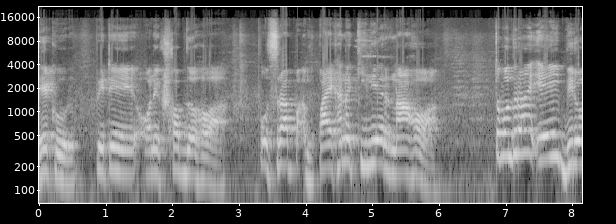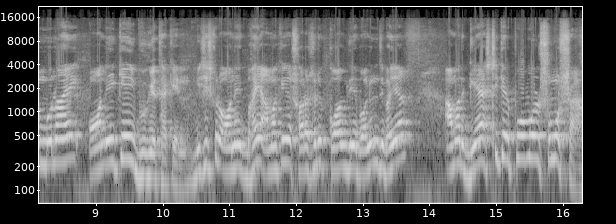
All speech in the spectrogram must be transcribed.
ঢেকুর, পেটে অনেক শব্দ হওয়া প্রস্রাব পায়খানা ক্লিয়ার না হওয়া। তো বন্ধুরা, এই বিড়ম্বনায় অনেকেই ভুগে থাকেন। বিশেষ করে অনেক ভাই আমাকে সরাসরি কল দিয়ে বলেন যে, ভাইয়া আমার গ্যাস্ট্রিকের প্রবল সমস্যা।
